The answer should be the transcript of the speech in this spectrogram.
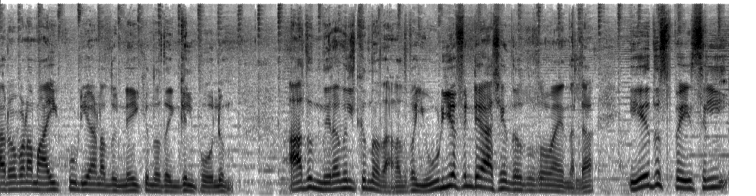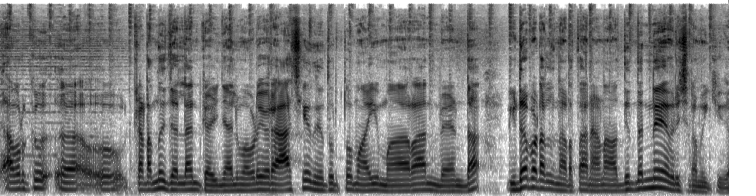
ആരോപണമായി കൂടിയാണ് അത് ഉന്നയിക്കുന്നതെങ്കിൽ പോലും അത് നിലനിൽക്കുന്നതാണ്. അതിപ്പോൾ യു ഡി എഫിന്റെ ആശയ നേതൃത്വമായെന്നല്ല ഏത് സ്പേസിൽ അവർക്ക് കടന്നു ചെല്ലാൻ കഴിഞ്ഞാലും അവിടെ ഒരു ആശയ നേതൃത്വമായി മാറാൻ വേണ്ട ഇടപെടൽ നടത്താനാണ് ആദ്യം തന്നെ അവർ ശ്രമിക്കുക.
